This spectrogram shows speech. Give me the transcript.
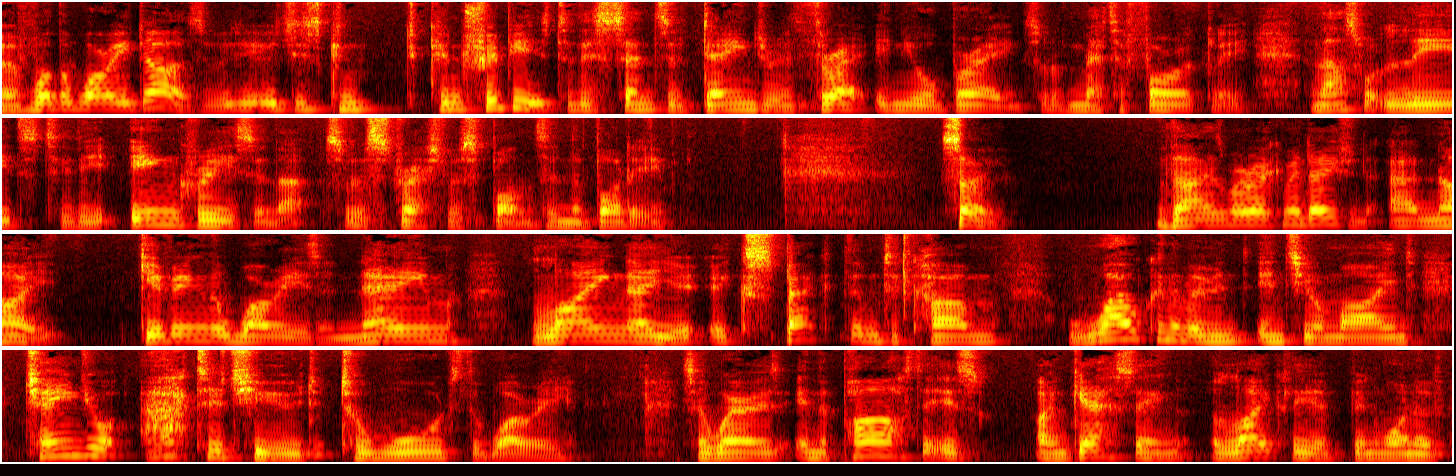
of what the worry does. It just con- contributes to this sense of danger and threat in your brain, sort of metaphorically, and that's what leads to the increase in that sort of stress response in the body. So, that is my recommendation. At night, giving the worries a name, lying there, you expect them to come, welcome them in, into your mind, change your attitude towards the worry. So, whereas in the past it is I'm guessing likely have been one of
